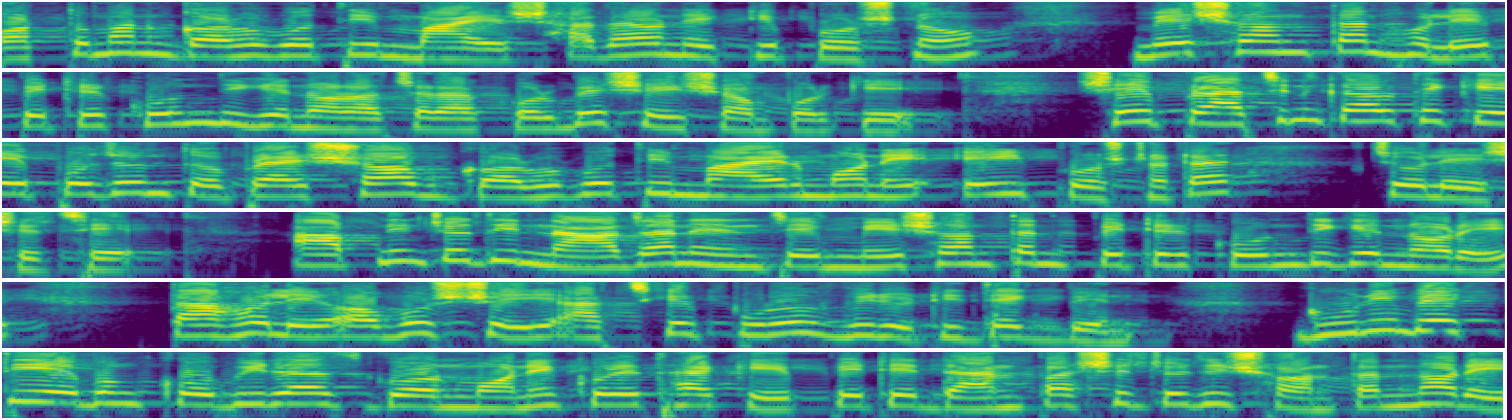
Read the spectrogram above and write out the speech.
বর্তমান গর্ভবতী মায়ের সাধারণ একটি প্রশ্ন, মেয়ে সন্তান হলে পেটের কোন দিকে নড়াচড়া করবে সেই সম্পর্কে। সেই প্রাচীনকাল থেকে এ পর্যন্ত প্রায় সব গর্ভবতী মায়ের মনে এই প্রশ্নটা চলে এসেছে। আপনি যদি না জানেন যে মেয়ে সন্তান পেটের কোন দিকে নড়ে, তাহলে অবশ্যই আজকের পুরো ভিডিওটি দেখবেন। গুণী ব্যক্তি এবং কবিরাজগণ মনে করে থাকে, পেটের ডান পাশে যদি সন্তান নড়ে,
